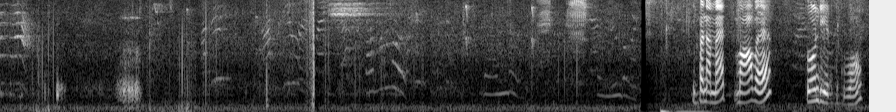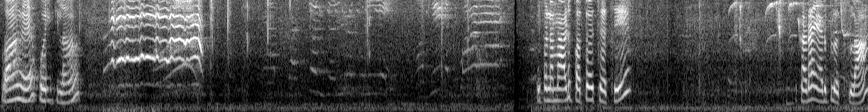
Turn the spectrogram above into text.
இப்போ நம்ம மாவை தோண்டி எடுத்துக்குவோம். வாங்க போய்க்கலாம். இப்போ நம்ம அடுப்பு பற்ற வச்சாச்சு. கடாய் அடுப்பில் வச்சுக்கலாம்.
